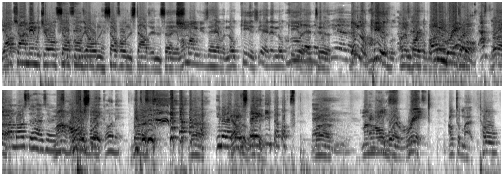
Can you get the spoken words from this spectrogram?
Y'all chime in with your old cell phones, your old cell phone nostalgia and such. Yeah, my mom used to have a Nokia. She had that Nokia Oh, that until Nokia. them Nokias was Let me tell you. unbreakable. Unbreakable. I still, Bruh. my mom still has her. My I have a snake on it. Bruh, You know that, That game was a snake? bruh, my That thing is- homeboy wrecked. I'm talking about toe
